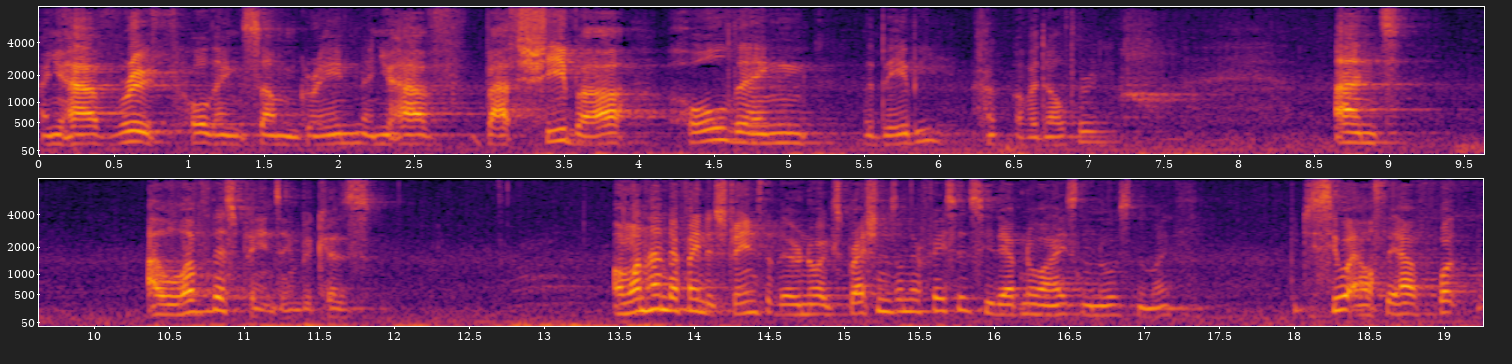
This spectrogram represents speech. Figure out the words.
And you have Ruth holding some grain. And you have Bathsheba holding the baby of adultery. And I love this painting because on one hand I find it strange that there are no expressions on their faces. See, they have no eyes, no nose, no mouth. But do you see what else they have? What, do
